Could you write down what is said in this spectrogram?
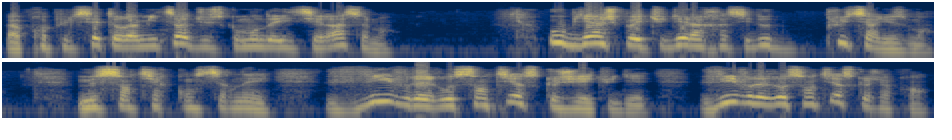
va propulser Torah Mitzot jusqu'au monde de Yitzhira seulement. Ou bien je peux étudier la chassidoute plus sérieusement, me sentir concerné, vivre et ressentir ce que j'ai étudié, vivre et ressentir ce que j'apprends.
